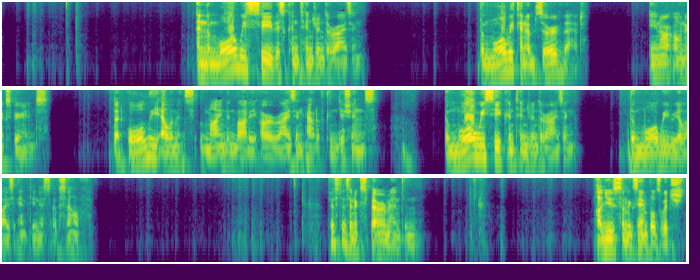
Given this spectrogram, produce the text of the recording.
And the more we see this contingent arising, the more we can observe that in our own experience, that all the elements of mind and body are arising out of conditions, the more we see contingent arising, the more we realize emptiness of self. Just as an experiment, and I'll use some examples which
